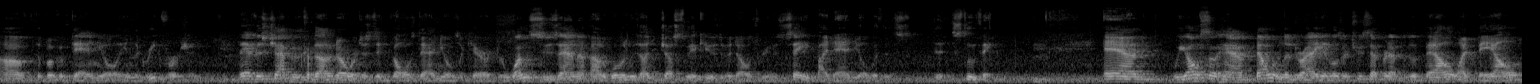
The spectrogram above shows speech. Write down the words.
of the book of Daniel in the Greek version. They have this chapter that comes out of nowhere, just involves Daniel as a character. One Susanna about a woman who's unjustly accused of adultery was saved by Daniel with his, sleuthing. And we also have Bel and the Dragon. Those are two separate episodes. Bel, like Baal,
